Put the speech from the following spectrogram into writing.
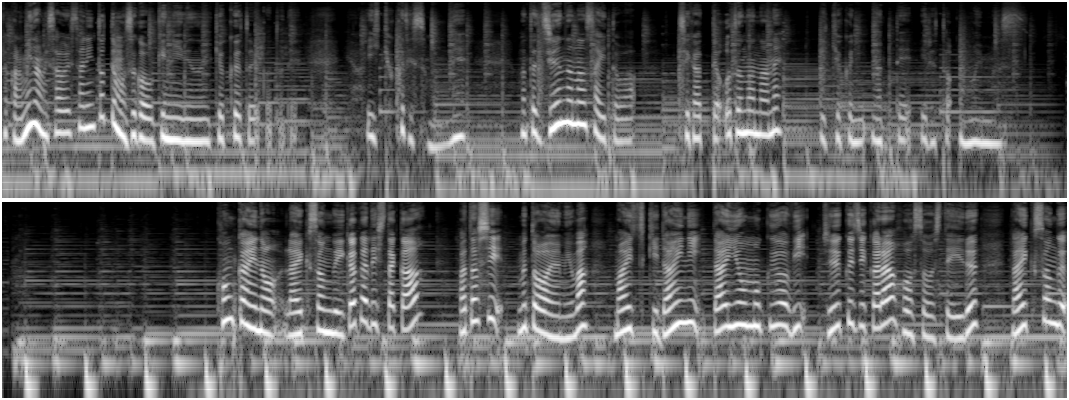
だから南沙織さんにとってもすごいお気に入りの一曲ということでいやいい曲ですもんね。また17歳とは違って大人なね一曲になっていると思います。今回のライクソングいかがでしたか？私武藤あやみは毎月第2第4木曜日19時から放送しているライクソング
